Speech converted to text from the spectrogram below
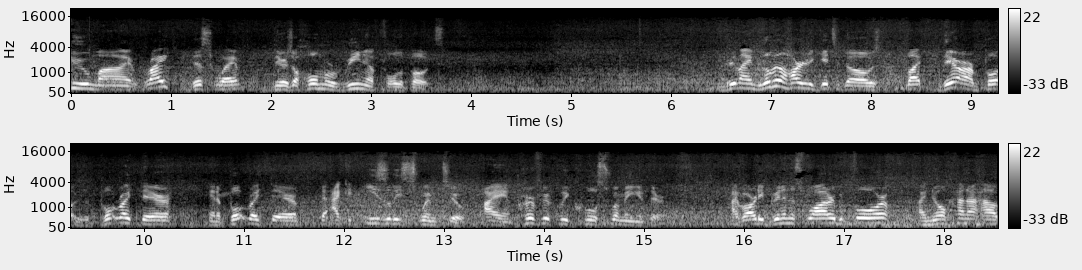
to my right, this way, there's a whole marina full of boats. It might be a little bit harder to get to those, but there are boats. There's a boat right there and a boat right there that I can easily swim to. I am perfectly cool swimming in there. I've already been in this water before. I know kind of how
